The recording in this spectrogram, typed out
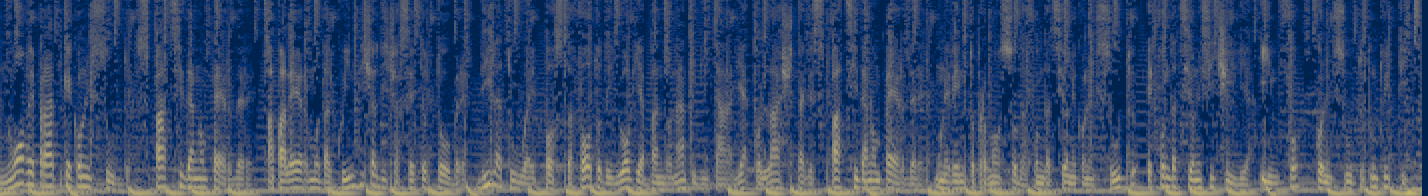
Nuove pratiche con il Sud, spazi da non perdere. A Palermo dal 15 al 17 ottobre. Di la tua e posta foto dei luoghi abbandonati d'Italia con l'hashtag Spazi da non perdere. Un evento promosso da Fondazione con il Sud e Fondazione Sicilia. Info con il sud.it.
